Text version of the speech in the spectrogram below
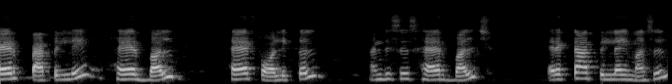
hair papillae, hair bulb, hair follicle, and this is hair bulge, erector pili muscle,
